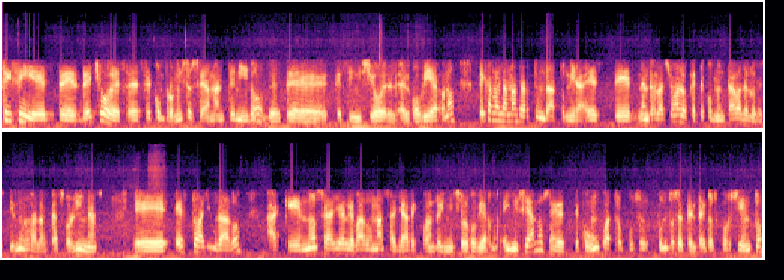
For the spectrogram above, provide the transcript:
Sí, sí, este, de hecho es- ese compromiso se ha mantenido desde que se inició el, el gobierno. Déjame nada más darte un dato. Mira, este, en relación a lo que te comentaba de los estímulos a las gasolinas, eh, esto ha ayudado a que no se haya elevado más allá de cuando inició el gobierno. Iniciamos este, con un 4.72%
